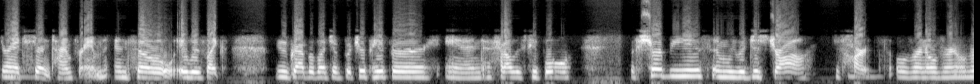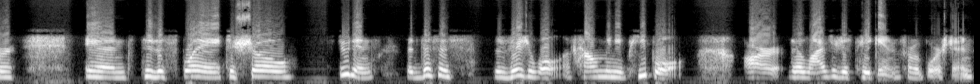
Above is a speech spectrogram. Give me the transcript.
during a certain time frame. And so it was like we would grab a bunch of butcher paper and had all these people with sharpies, and we would just draw just hearts over and over and over, and to display to show students that this is the visual of how many people are their lives are just taken from abortion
